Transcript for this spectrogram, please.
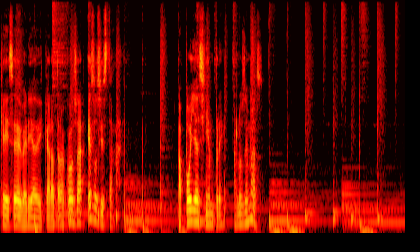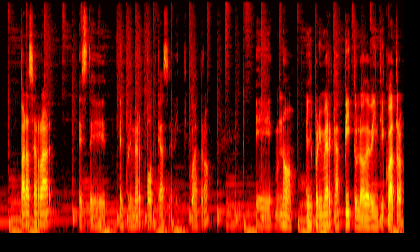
que se debería dedicar a otra cosa, eso sí está mal. Apoya siempre a los demás. Para cerrar este, el primer podcast de 24, eh, no, el primer capítulo de 24,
